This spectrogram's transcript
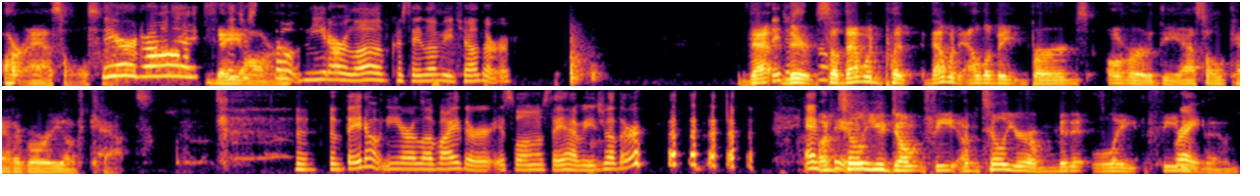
are assholes. They're not. They just are. don't need our love because they love each other. That They there, don't- so that would put that would elevate birds over the asshole category of cats. they don't need our love either, as long as they have each other. and food. Until you don't feed, until you're a minute late feeding Right. them.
